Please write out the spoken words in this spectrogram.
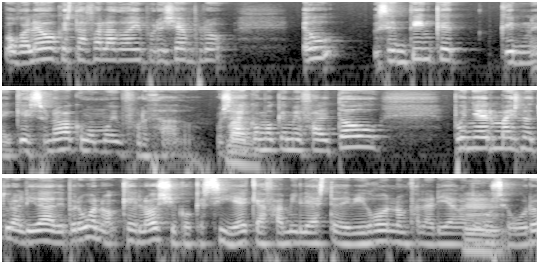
o galego que está falado aí, por exemplo, eu sentín que que, que sonaba como moi forzado. O sea, vale. como que me faltou poñer máis naturalidade, pero bueno, que lógico que sí, eh, que a familia este de Vigo non falaría galego mm. seguro,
